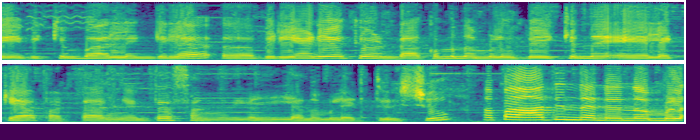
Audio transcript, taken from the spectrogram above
വേവിക്കുമ്പോൾ അല്ലെങ്കിൽ ബിരിയാണി ഒക്കെ ഉണ്ടാക്കുമ്പോൾ നമ്മൾ ഉപയോഗിക്കുന്ന ഏലക്ക പട്ട അങ്ങനത്തെ സംഗതികളെല്ലാം നമ്മൾ എടുത്തു വെച്ചു. അപ്പോൾ ആദ്യം തന്നെ നമ്മൾ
